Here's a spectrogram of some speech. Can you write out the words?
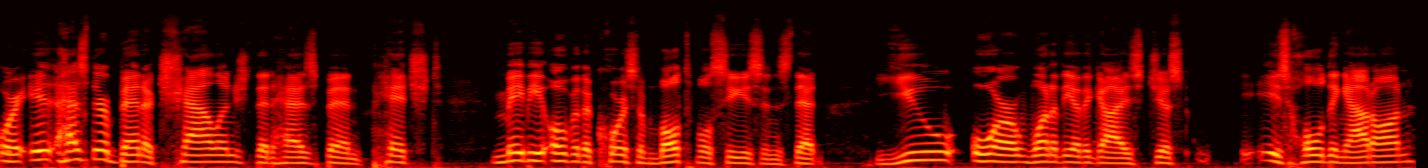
or i has there been a challenge that has been pitched maybe over the course of multiple seasons that you or one of the other guys just is holding out on?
